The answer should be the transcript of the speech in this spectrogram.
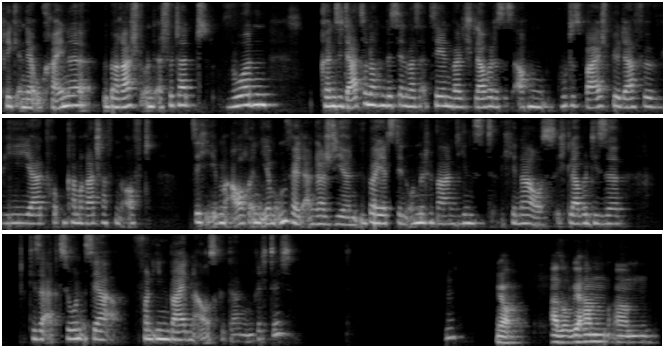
Krieg in der Ukraine überrascht und erschüttert wurden. Können Sie dazu noch ein bisschen was erzählen? Weil ich glaube, das ist auch ein gutes Beispiel dafür, wie ja Truppenkameradschaften oft sich eben auch in ihrem Umfeld engagieren, über jetzt den unmittelbaren Dienst hinaus. Ich glaube, diese, diese Aktion ist ja von Ihnen beiden ausgegangen, richtig? Ja, also wir haben ähm,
